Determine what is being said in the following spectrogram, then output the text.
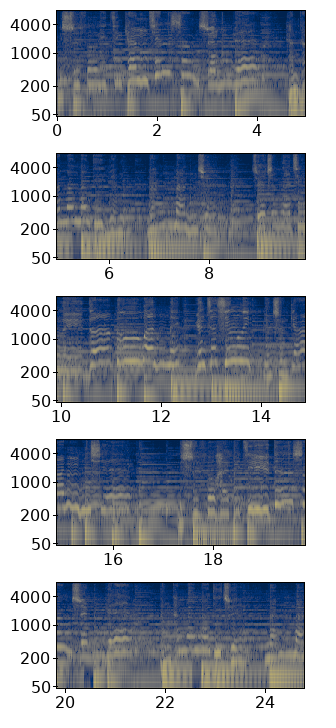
你是否已经看见上弦月？看它慢慢地圆，慢慢缺，缺成爱情里的不完美，愿在心里变成感谢。你是否还会记得上弦月？等它慢慢地缺，慢慢，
